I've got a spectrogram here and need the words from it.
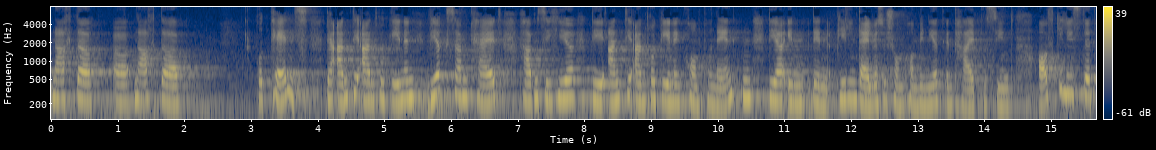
nach der, äh, nach der Potenz der antiandrogenen Wirksamkeit haben Sie hier die antiandrogenen Komponenten, die ja in den Pillen teilweise schon kombiniert enthalten sind, aufgelistet.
